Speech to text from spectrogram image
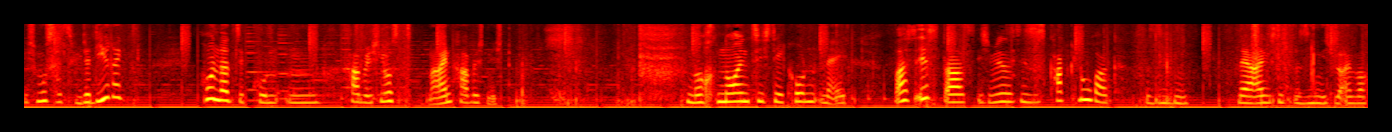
Ich muss jetzt wieder direkt 100 Sekunden. Habe ich Lust? Nein, habe ich nicht. Noch 90 Sekunden, ey. Was ist das? Ich will jetzt dieses Kacklurak besiegen. Naja, eigentlich nicht besiegen. Ich will einfach.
